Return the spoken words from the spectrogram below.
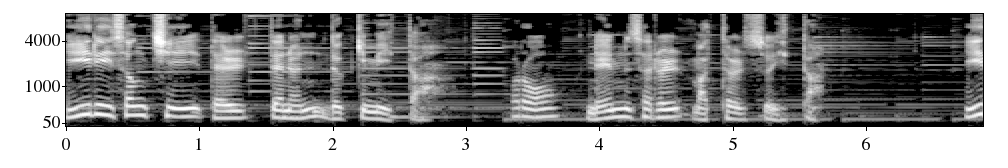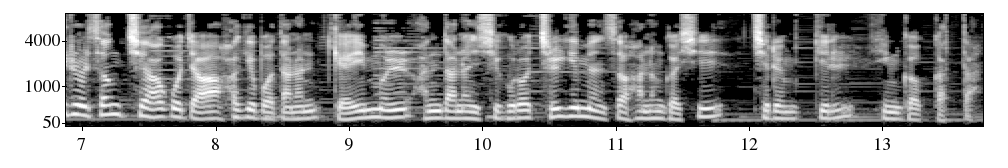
일이 성취될 때는 느낌이 있다. 서로 냄새를 맡을 수 있다. 일을 성취하고자 하기보다는 게임을 한다는 식으로 즐기면서 하는 것이 지름길인 것 같다.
